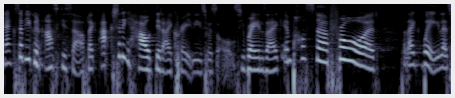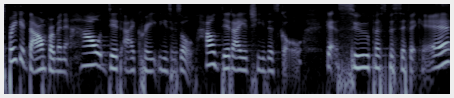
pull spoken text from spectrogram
Next up, you can ask yourself, like, actually, how did I create these results? Your brain's like, imposter, fraud. But, like, wait, let's break it down for a minute. How did I create these results? How did I achieve this goal? Get super specific here.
